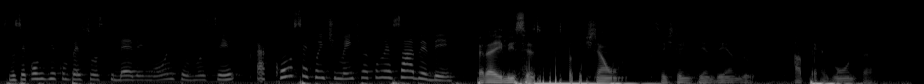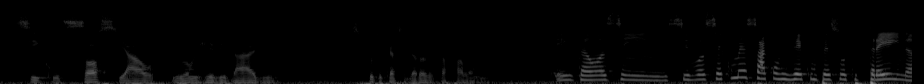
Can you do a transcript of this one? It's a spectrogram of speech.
Se você conviver com pessoas que bebem muito, você a, consequentemente vai começar a beber. Peraí, licença, vocês estão, vocês estão entendendo a pergunta ciclo social e longevidade? Escuta o que essa garota está falando. Então, assim, se você começar a conviver com pessoa que treina,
